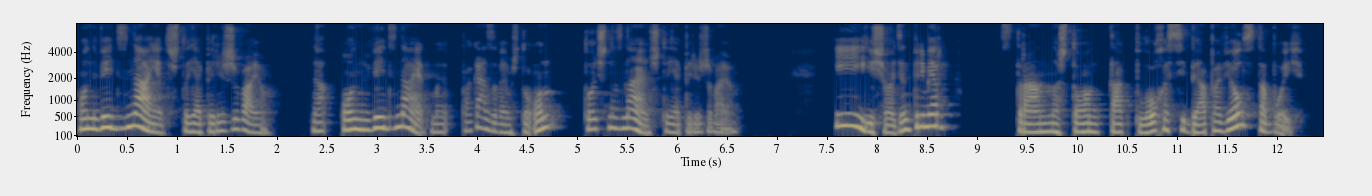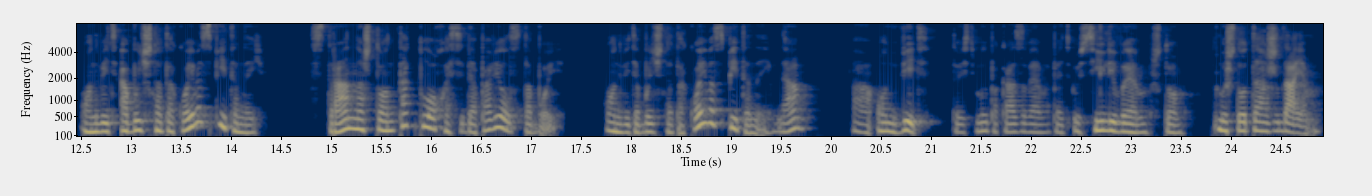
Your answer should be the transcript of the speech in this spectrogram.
Он ведь знает, что я переживаю. Да? Он ведь знает. Мы показываем, что он точно знает, что я переживаю. И еще один пример. Странно, что он так плохо себя повел с тобой. Он ведь обычно такой воспитанный. Странно, что он так плохо себя повел с тобой. Он ведь обычно такой воспитанный, да? А он ведь, то есть мы показываем, опять усиливаем, что мы что-то ожидаем.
